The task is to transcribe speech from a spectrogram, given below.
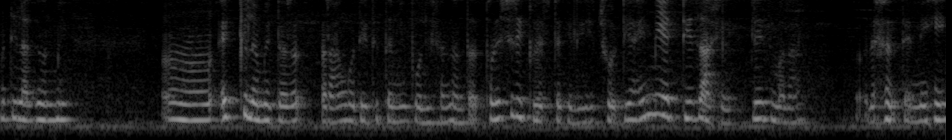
मग तिला घेऊन मी एक किलोमीटर रांग होती. तिथं मी पोलिसांनंतर थोडीशी रिक्वेस्ट केली. ही छोटी आहे मी एकटीच आहे. प्लीज मला त्यांनीही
